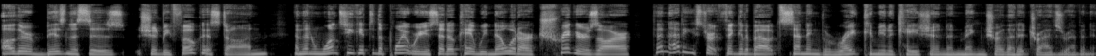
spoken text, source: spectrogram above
other businesses should be focused on? And then once you get to the point where you said, okay, we know what our triggers are, then how do you start thinking about sending the right communication and making sure that it drives revenue?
